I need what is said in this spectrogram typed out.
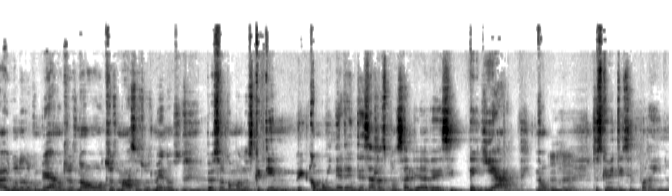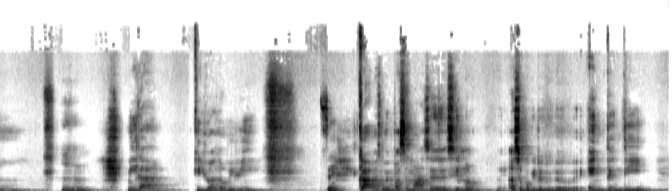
algunos lo cumplirán, otros no, otros más, otros menos, uh -huh. pero son como los que tienen como inherente esa responsabilidad de decir, de guiarte, ¿no? Entonces que me dicen, por ahí no. Mira, que yo ya lo viví. Sí. Cada vez me pasa más, he de decirlo. Hace poquito entendí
